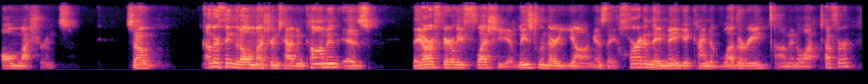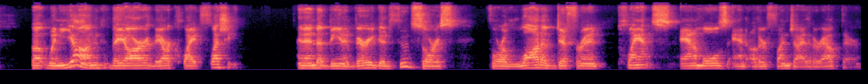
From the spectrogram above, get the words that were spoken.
all mushrooms. So other thing that all mushrooms have in common is they are fairly fleshy, at least when they're young. As they harden, they may get kind of leathery um, and a lot tougher. But when young, they are, they are quite fleshy and end up being a very good food source for a lot of different plants, animals, and other fungi that are out there.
